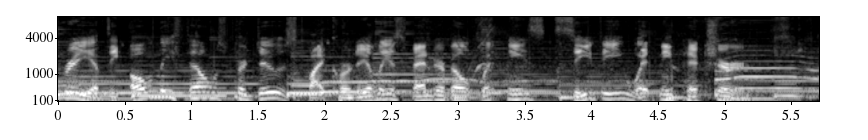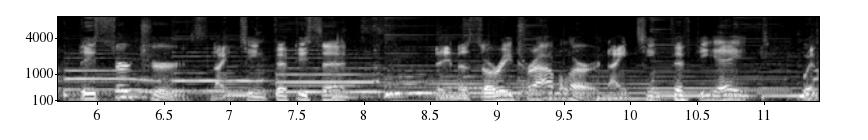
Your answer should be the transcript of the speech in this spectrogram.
three of the only films produced by Cornelius Vanderbilt Whitney's C.V. Whitney Pictures The Searchers, 1956, The Missouri Traveler, 1958, with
